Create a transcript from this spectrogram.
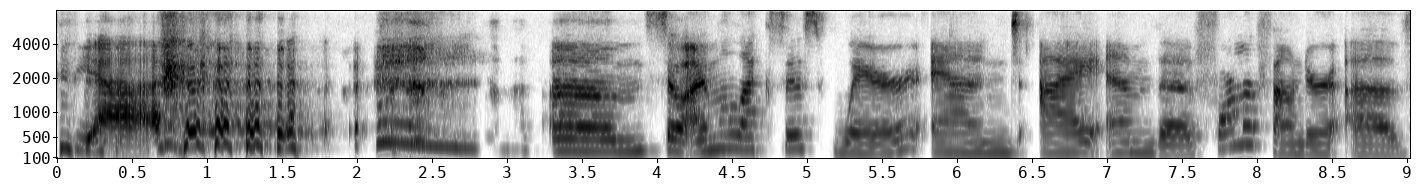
yeah. um, so I'm Alexis Ware, and I am the former founder of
